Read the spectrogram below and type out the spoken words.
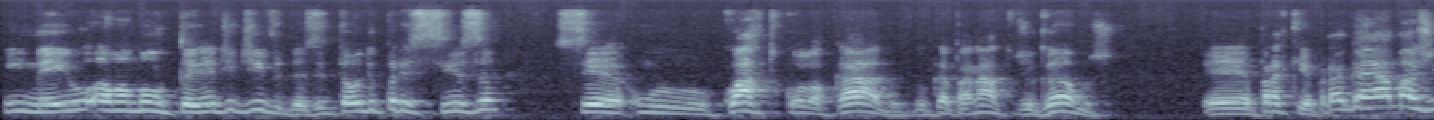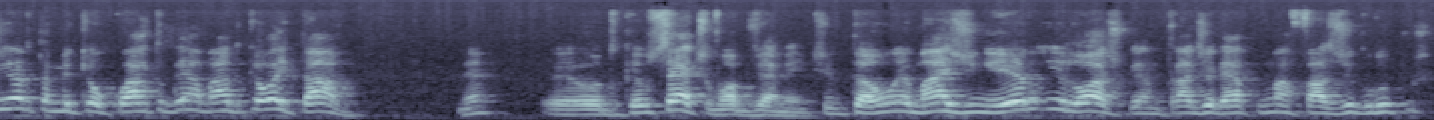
em meio a uma montanha de dívidas. Então ele precisa ser o quarto colocado do campeonato, digamos, é, para quê? Para ganhar mais dinheiro também, que o quarto ganha mais do que o oitavo, né? É, ou do que o sétimo, obviamente. Então é mais dinheiro e, lógico, entrar direto numa fase de grupos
